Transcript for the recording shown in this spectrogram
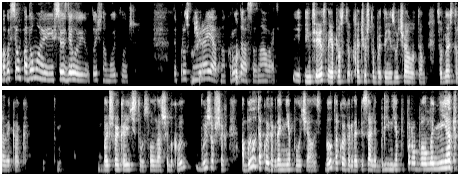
обо всем подумаю и все сделаю, и точно будет лучше. Это просто Слушай, невероятно круто вот осознавать. Интересно, я просто хочу, чтобы это не звучало там, с одной стороны, как большое количество, условно, ошибок вы, выживших, а было такое, когда не получалось? Было такое, когда писали, блин, я попробовал, но нет,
